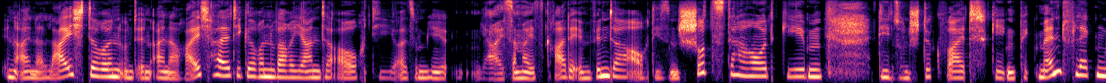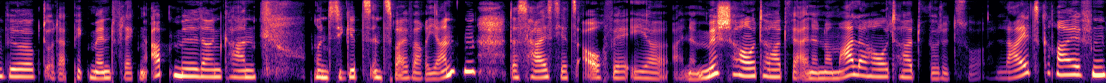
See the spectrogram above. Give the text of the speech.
in einer leichteren und in einer reichhaltigeren Variante auch, die also mir, ja, ich sag mal jetzt gerade im Winter auch diesen Schutz der Haut geben, die so ein Stück weit gegen Pigmentflecken wirkt oder Pigmentflecken abmildern kann. Und sie gibt's in zwei Varianten. Das heißt jetzt auch, wer eher eine Mischhaut hat, wer eine normale Haut hat, würde zur Light greifen.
